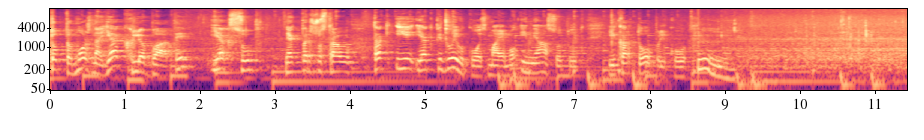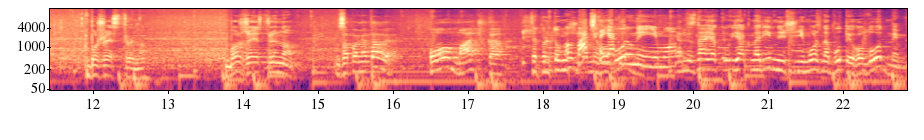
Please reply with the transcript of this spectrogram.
Тобто можна як хлібати, як суп, як першу страву, так і як підливку. Ось маємо і м'ясо тут, і картопельку. Божественно. Божественно. Запам'ятали? О, мачка. Це при тому, О, що бачите, я не як ми голодний. вміємо. Я не знаю, як, як на Рівненщині можна бути голодним.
